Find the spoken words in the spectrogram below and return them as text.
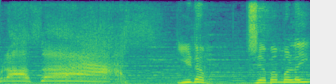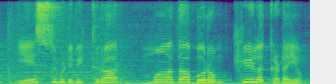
process. இடம் ஜெபமலை இயேசு விடுவிக்கிறார் மாதாபுரம் கீழக்கடயம்.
